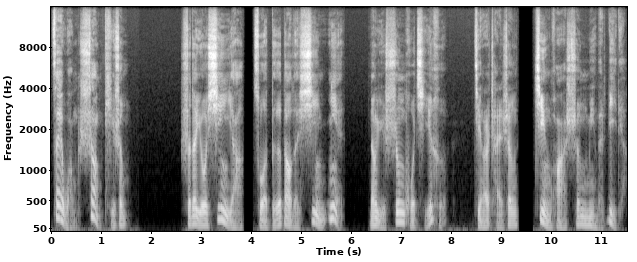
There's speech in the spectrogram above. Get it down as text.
再往上提升，使得由信仰所得到的信念能与生活结合，进而产生净化生命的力量。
